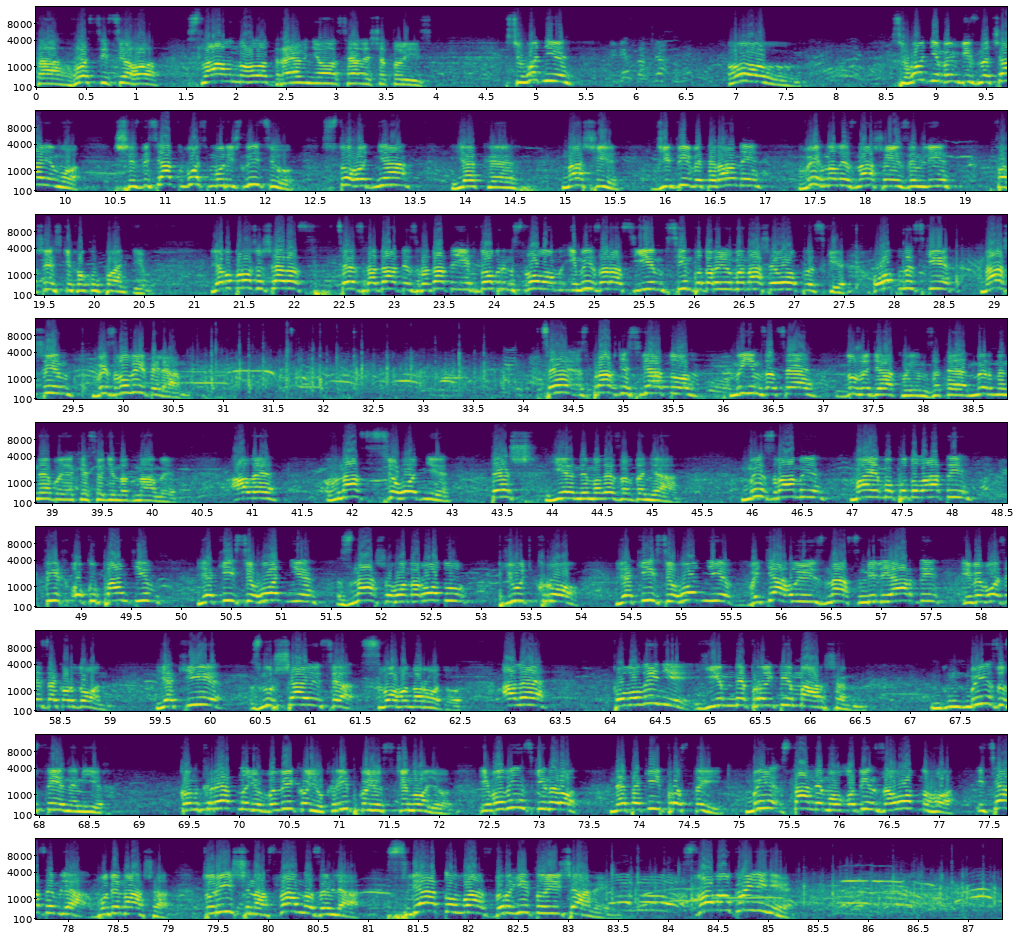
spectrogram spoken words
та гості цього славного древнього селища Торійськ. Сьогодні. О! Сьогодні ми відзначаємо 68-му річницю з того дня, як е, наші діди-ветерани вигнали з нашої землі фашистських окупантів. Я попрошу ще раз це згадати, згадати їх добрим словом, і ми зараз їм всім подаруємо наші оплески. Оплески нашим визволителям. Це справжнє свято. Ми їм за це дуже дякуємо, за те мирне небо, яке сьогодні над нами. Але в нас сьогодні теж є немале завдання. Ми з вами маємо подолати тих окупантів, які сьогодні з нашого народу п'ють кров, які сьогодні витягують з нас мільярди і вивозять за кордон, які знущаються свого народу. Але по Волині їм не пройти маршем. Ми зустрінемо їх конкретною великою кріпкою стіною. І волинський народ не такий простий. Ми станемо один за одного, і ця земля буде наша. Туріщина, славна земля. Святом вас, дорогі турічани! Слава Україні!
